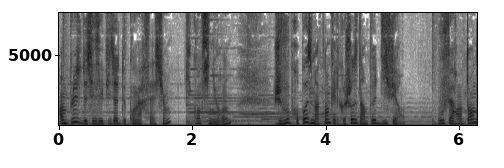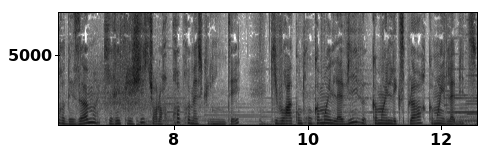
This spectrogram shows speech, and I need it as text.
En plus de ces épisodes de conversation, qui continueront, je vous propose maintenant quelque chose d'un peu différent. Vous faire entendre des hommes qui réfléchissent sur leur propre masculinité, qui vous raconteront comment ils la vivent, comment ils l'explorent, comment ils l'habitent.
